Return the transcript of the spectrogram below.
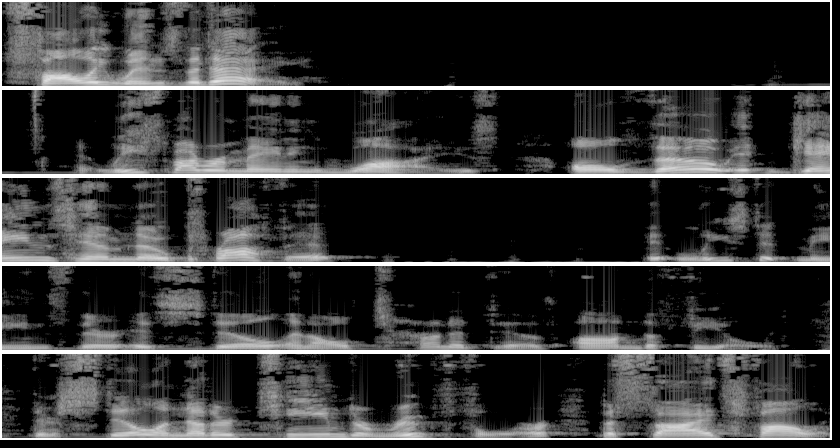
folly wins the day. At least by remaining wise, although it gains him no profit, at least it means there is still an alternative on the field. There's still another team to root for besides folly.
